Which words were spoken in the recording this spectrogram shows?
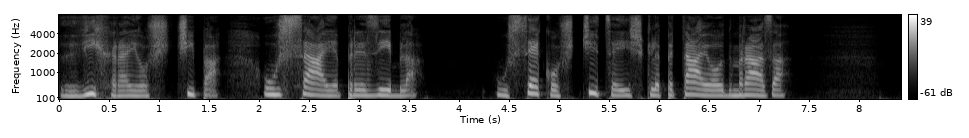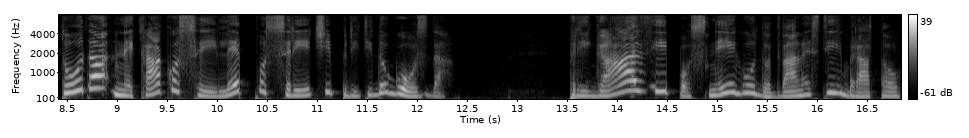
vihrajo ščipa, vsa je prezebla. Vse koščice išklepetajo od mraza. Toda nekako se ji le posreči priti do gozda. Prigazi po snegu do dvanajstih bratov.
